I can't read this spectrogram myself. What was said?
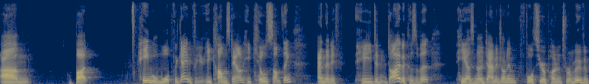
Um, but he will warp the game for you. He comes down, he kills something, and then if he didn't die because of it, he has no damage on him, force your opponent to remove him.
